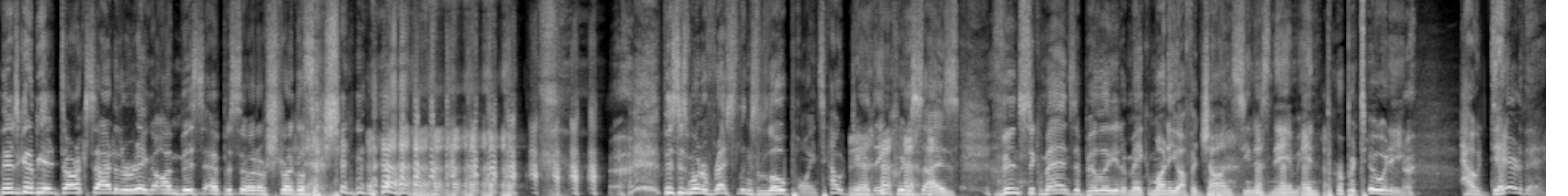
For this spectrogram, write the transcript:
There's gonna be a Dark Side of the Ring on this episode of Struggle Session. this is one of wrestling's low points. How dare they criticize Vince McMahon's ability to make money off of John Cena's name in perpetuity? How dare they?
